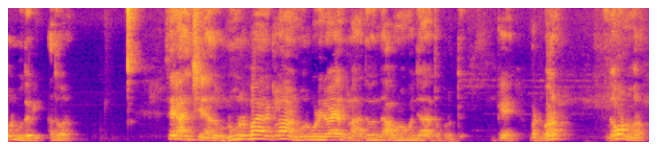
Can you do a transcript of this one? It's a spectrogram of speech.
ஒரு உதவி அது வரும். சரி அது சரி அது ஒரு நூறு ரூபாய் இருக்கலாம் நூறு கோடி ரூபாய் இருக்கலாம் அது வந்து அவங்க ஜாதகத்தை பொறுத்து. ஓகே பட் வரும். ஏதோ ஒன்று வரும்.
